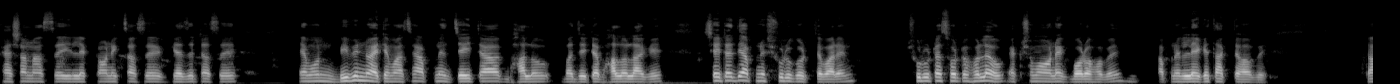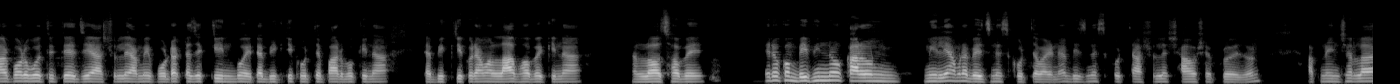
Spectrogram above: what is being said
ফ্যাশন আছে ইলেকট্রনিক্স আছে গ্যাজেট আছে, এমন বিভিন্ন আইটেম আছে। আপনি যেটা ভালো বা যেটা ভালো লাগে সেটা দিয়ে আপনি শুরু করতে পারেন। শুরুটা ছোট হলেও একসময় অনেক বড় হবে, আপনার লেগে থাকতে হবে। তার পরবর্তীতে যে আসলে আমি প্রোডাক্টটা যে কিনবো, এটা বিক্রি করতে পারব কিনা, এটা বিক্রি করে আমার লাভ হবে কিনা লস হবে, এরকম বিভিন্ন কারণ মিলে আমরা বিজনেস করতে পারি না। বিজনেস করতে আসলে সাহসের প্রয়োজন। আপনি ইনশাল্লাহ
